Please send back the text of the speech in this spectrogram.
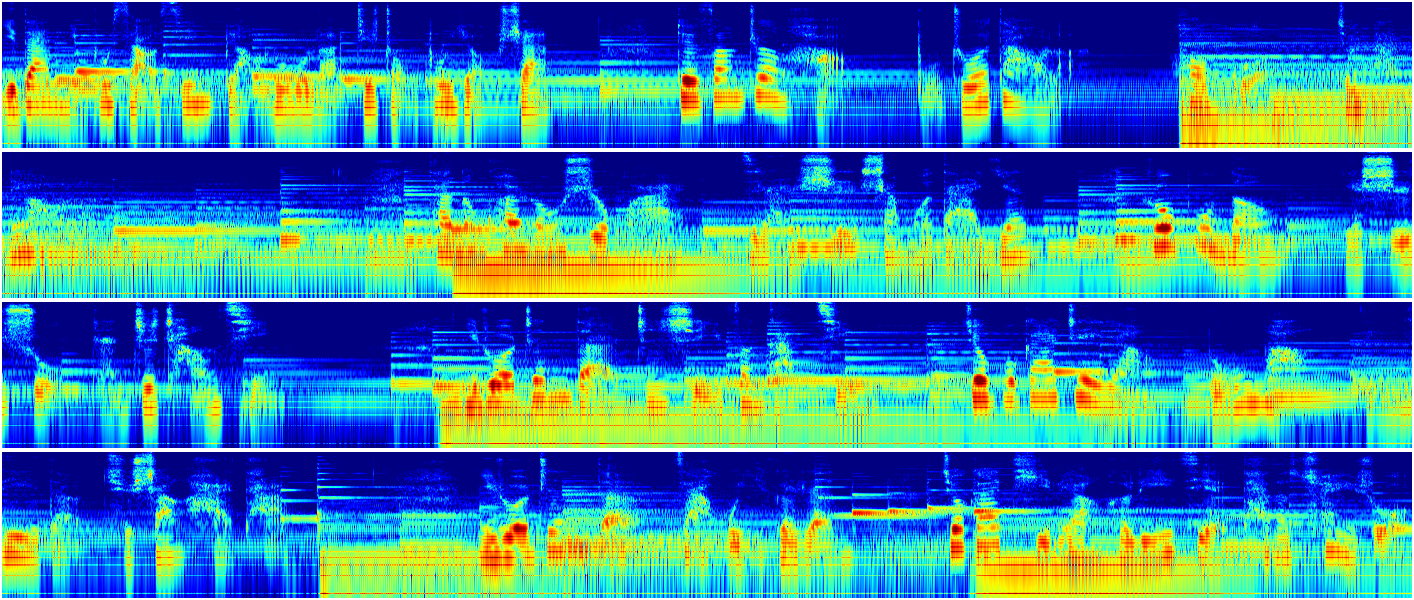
一旦你不小心表露了这种不友善，对方正好。捕捉到了，后果就难料了。他能宽容释怀，自然是善莫大焉；若不能，也实属人之常情。你若真的珍视一份感情，就不该这样鲁莽凌厉地去伤害他；你若真的在乎一个人，就该体谅和理解他的脆弱。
